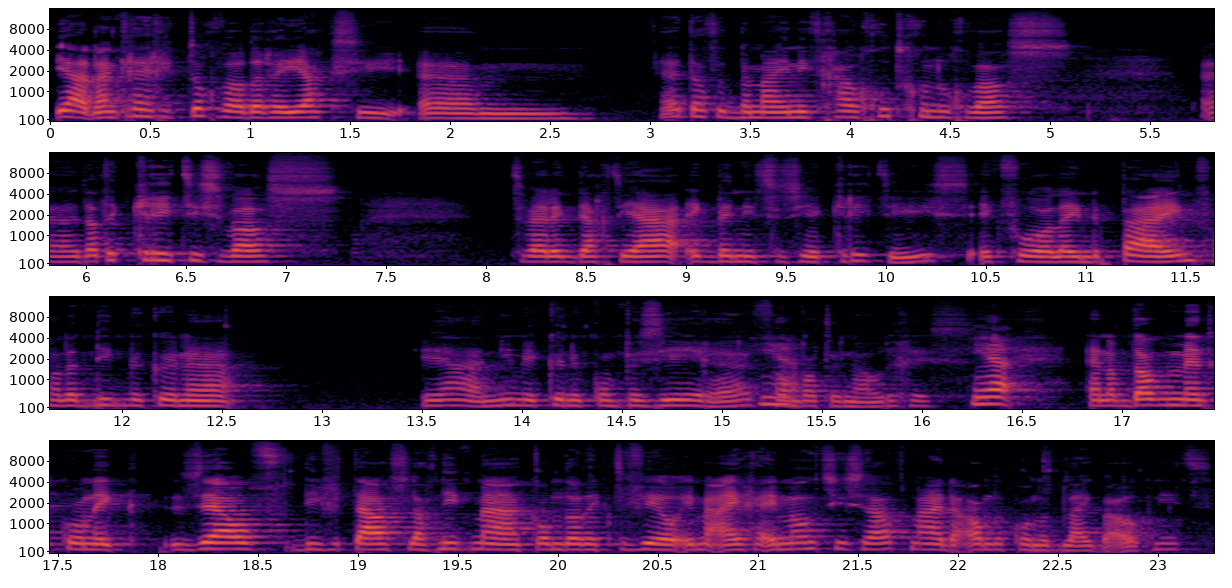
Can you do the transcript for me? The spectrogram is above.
Ja, dan kreeg ik toch wel de reactie um, hè, dat het bij mij niet gauw goed genoeg was, uh, dat ik kritisch was. Terwijl ik dacht, ja, ik ben niet zozeer kritisch. Ik voel alleen de pijn van het niet meer kunnen, ja, niet meer kunnen compenseren van wat er nodig is. Ja. En op dat moment kon ik zelf die vertaalslag niet maken omdat ik te veel in mijn eigen emoties zat. Maar de ander kon het blijkbaar ook niet.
